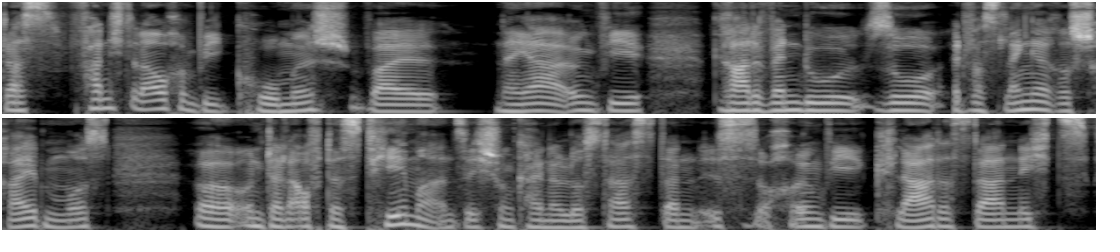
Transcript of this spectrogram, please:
das fand ich dann auch irgendwie komisch, weil, naja, irgendwie, gerade wenn du so etwas Längeres schreiben musst äh, und dann auf das Thema an sich schon keine Lust hast, dann ist es auch irgendwie klar, dass da nichts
